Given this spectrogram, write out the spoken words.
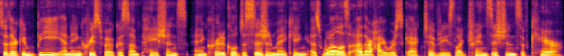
so there can be an increased focus on patients and critical decision making, as well as other high risk activities like transitions of care.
